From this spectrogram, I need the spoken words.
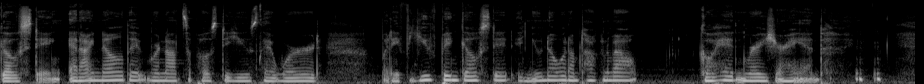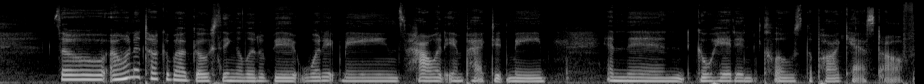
ghosting, and I know that we're not supposed to use that word, but if you've been ghosted and you know what I'm talking about, go ahead and raise your hand. so, I want to talk about ghosting a little bit, what it means, how it impacted me, and then go ahead and close the podcast off.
